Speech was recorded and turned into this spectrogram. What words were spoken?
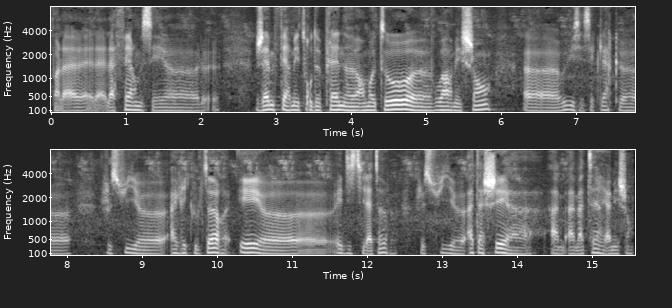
Enfin, la, ferme, c'est. Euh, j'aime faire mes tours de plaine en moto, voir mes champs. oui, c'est clair que je suis agriculteur et, et, distillateur. Je suis attaché à, à, à ma terre et à mes champs.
